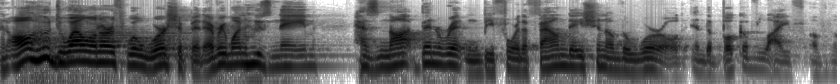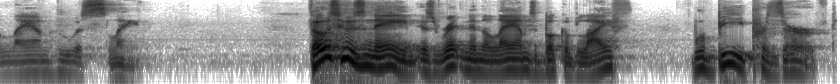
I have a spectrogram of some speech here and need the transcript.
And all who dwell on earth will worship it, everyone whose name has not been written before the foundation of the world in the book of life of the Lamb who was slain. Those whose name is written in the Lamb's book of life will be preserved.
